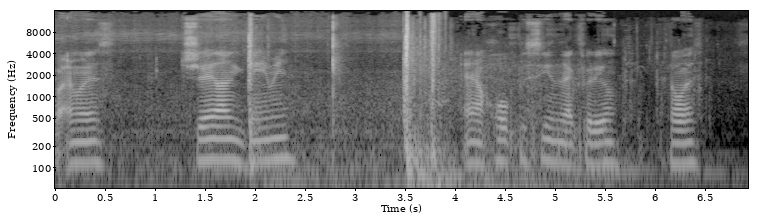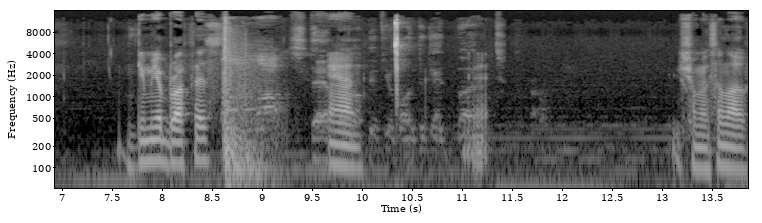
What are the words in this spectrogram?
But anyways, Jay Lundgren Gaming. And I hope to see you in the next video. As always. Give me a breakfast. And yeah, you show me some love.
